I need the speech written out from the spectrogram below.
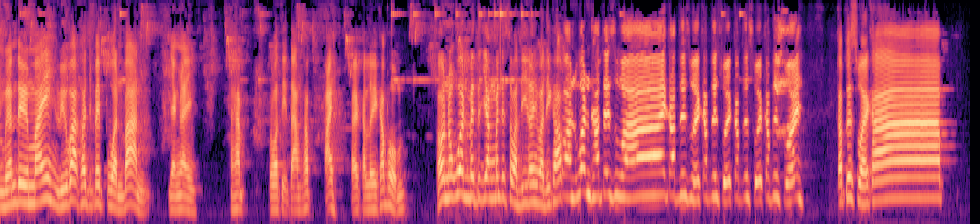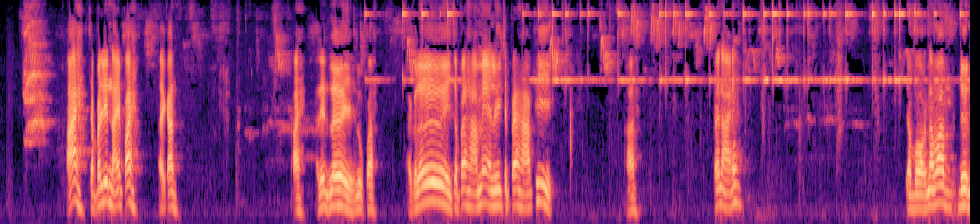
เหมือนเดิมไหมหรือว่าเขาจะไปป่วนบ้านยังไงนะครับตัวติดตามครับ ไปไปกันเลยครับผมเอาน้องอ้วนไม่ยังไม่ได้สวัสดีเลยสวัสดีครับก่อนอ้วนครับสวยครับสวยครับสวยครับสวยครับสวยครับสวยครับ ไปจะไปเล่นไหนไปไปกัน ไปเล่นเลยลูกไปไปกันเลย จะไปหาแม่หรือจะไปหาพี่ไปไปไหนอย่าบอกนะว่าเดิน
